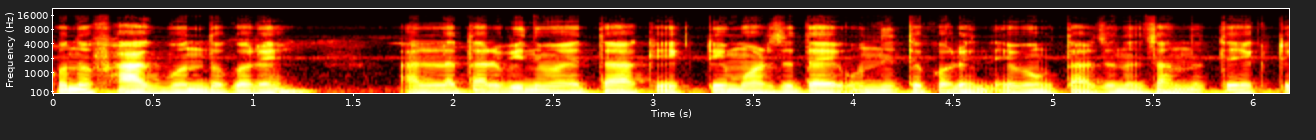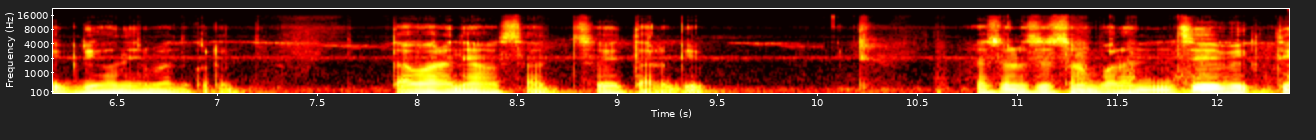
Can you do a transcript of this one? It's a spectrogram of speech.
কোনো ফাঁক বন্ধ করে, আল্লাহ তার বিনিময়ে তাকে একটি মর্যাদায় উন্নীত করেন এবং তার জন্য জান্নাতে একটি গৃহ নির্মাণ করেন। তাবারানি আসাদ সই তারগিব রাসুল সাল্লাম বলেন, যে ব্যক্তি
